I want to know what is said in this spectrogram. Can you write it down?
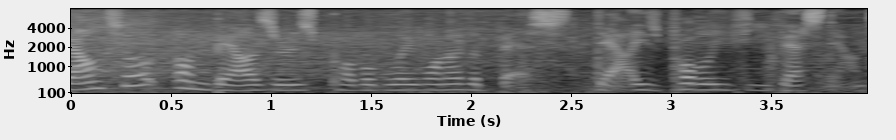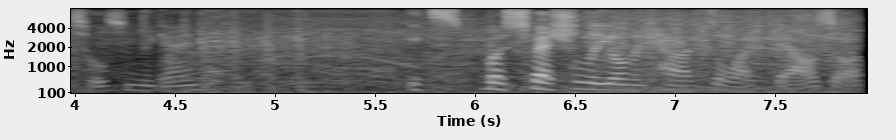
down tilt on Bowser is probably one of the best. Down, he's probably the best down tilts in the game. It's especially on a character like Bowser.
